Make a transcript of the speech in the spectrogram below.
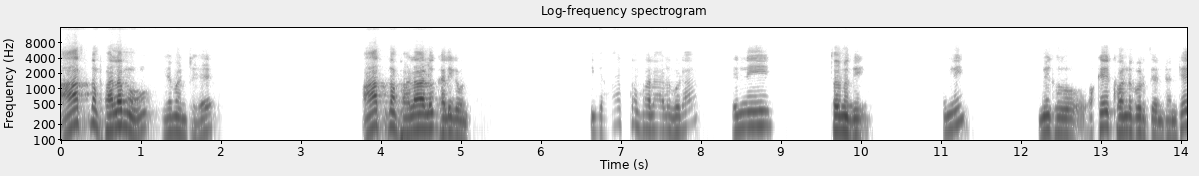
ఆత్మ ఫలము ఏమంటే ఆత్మ ఫలాలు కలిగి ఉంటాయి. ఈ ఆత్మ ఫలాలు కూడా ఎన్ని? తొమ్మిది. ఎన్ని? మీకు ఒకే కొండ గుర్తు ఏంటంటే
